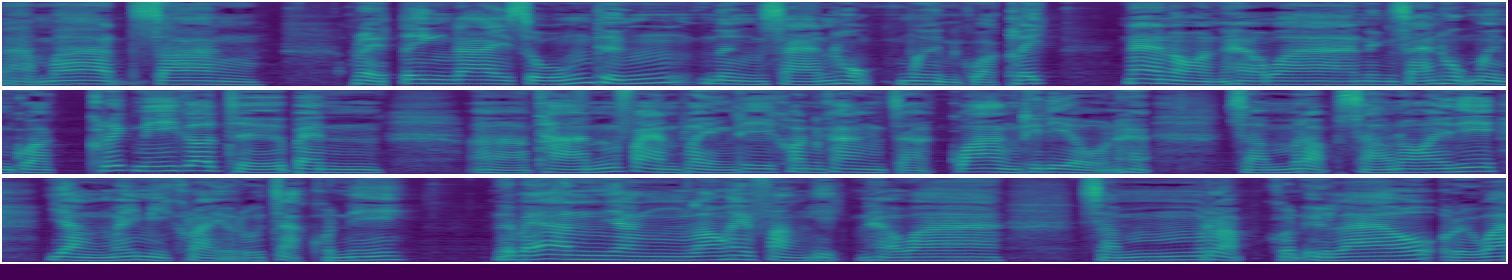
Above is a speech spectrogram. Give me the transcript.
สามารถสร้างเรตติ้งได้สูงถึง 160,000 กว่าคลิก แน่นอนนะฮะว่า 160,000 กว่าคลิกนี้ก็ถือเป็นาฐานแฟนเพลงที่ค่อนข้างจะกว้างทีเดียวนะฮะสำหรับสาวน้อยที่ยังไม่มีใครรู้จักคนนี้โดยไปอันยังเล่าให้ฟังอีกนะฮะว่าสำหรับคนอื่นแล้ว หรือว่า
